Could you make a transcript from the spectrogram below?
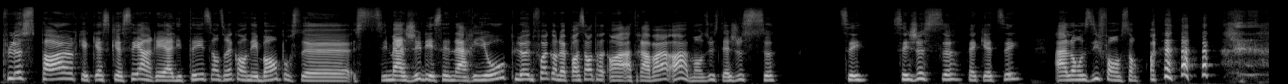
plus peur que qu'est-ce que c'est en réalité. on dirait qu'on est bon pour s'imaginer des scénarios. Puis là, une fois qu'on a passé à, travers, ah mon Dieu, c'était juste ça. C'est juste ça. Fait que, tu sais, allons-y, fonçons.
